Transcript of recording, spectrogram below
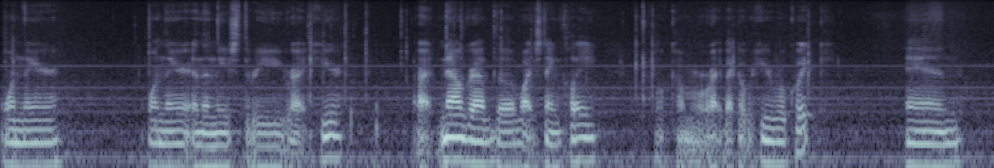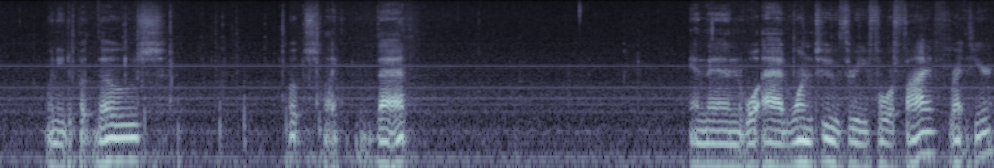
one there, one there, and then these three right here. Alright, now grab the white stained clay. We'll come right back over here real quick. And we need to put those, oops, like that. And then we'll add one, two, three, four, five right here.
